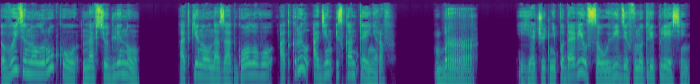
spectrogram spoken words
Вытянул руку на всю длину Откинул назад голову, открыл один из контейнеров. Бррр! Я чуть не подавился, увидев внутри плесень.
